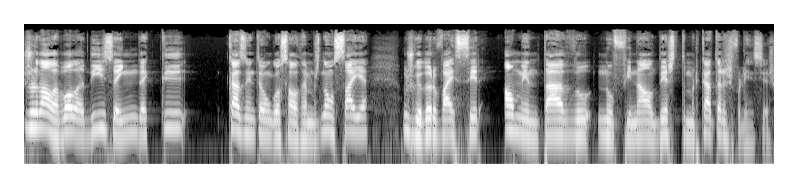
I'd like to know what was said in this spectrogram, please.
O jornal A Bola diz ainda que, caso então o Gonçalo Ramos não saia, o jogador vai ser aumentado no final deste mercado de transferências.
